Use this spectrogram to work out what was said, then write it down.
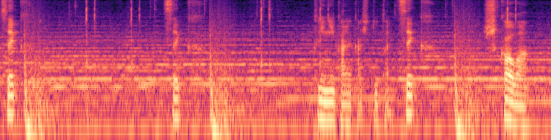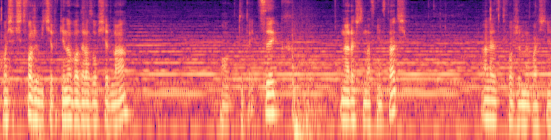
Cyk. Cyk. Klinika jakaś tutaj. Cyk. Szkoła. Właśnie jak się tworzy, widzicie, takie nowe od razu osiedla. O, tutaj cyk. Na resztę nas nie stać. Ale stworzymy właśnie...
